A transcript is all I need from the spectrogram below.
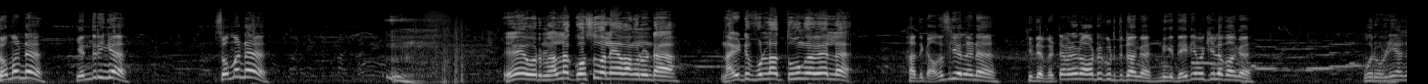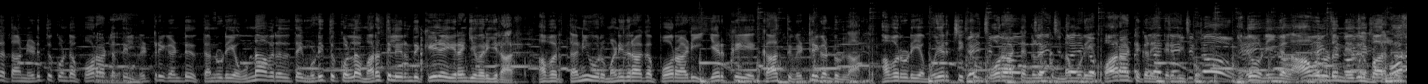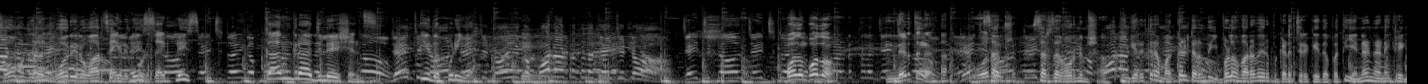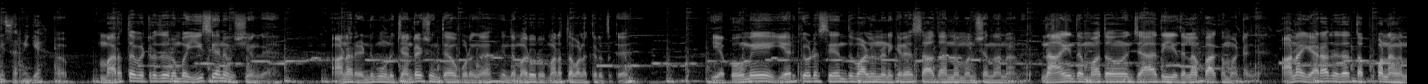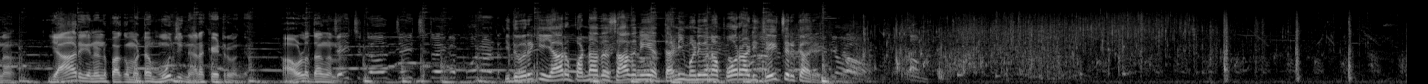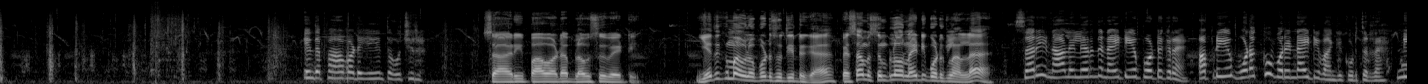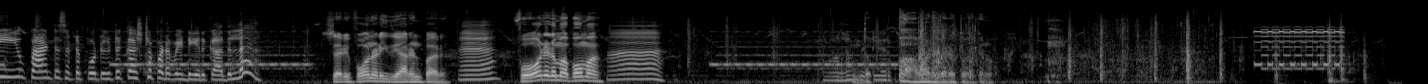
சொமண்ண எந்திரிங்க. சொமண்ண. ஏய் ஒரு நல்ல கொசு வலையா வாங்கணும்டா. நைட்டு ஃபுல்லா தூங்கவே இல்லை. அதுக்கு அவசியம் இல்லைண்ணே. இதை வெட்ட வேணும்னு ஆர்டர் கொடுத்துட்டாங்க. நீங்க தைரியமா கீழே வாங்க. ஒரு வழியாக தான் எடுத்துக்கொண்ட போராட்டத்தில் வெற்றி கண்டு தன்னுடைய உண்ணாவிரதத்தை முடித்துக்கொள்ள மரத்திலிருந்து கீழே இறங்கி வருகிறார். அவர் தனி ஒரு மனிதராக போராடி இயற்கையை காத்து வெற்றி கண்டுள்ளார். அவருடைய முயற்சிக்கும் போராட்டங்களுக்கும் நம்முடைய பாராட்டுகளை தெரிவிப்போம். இதோ நீங்கள் ஆவலுடன் எதிர்பார்க்கும் சோமனுடன் ஓரிரு வார்த்தைகளை ப்ளீஸ் கங்க்ராச்சுலேஷன்ஸ் இது பிடிங்க. போதும் போதும். நிறுத்துங்க. ஒரு சார் நிமிஷம். சார் சார் ஒரு நிமிஷம். இங்க இருக்கிற மக்கள்கிட்ட இருந்து இவ்வளவு வரவேற்பு கிடைச்சிருக்கு. இதை பத்தி என்ன நினைக்கிறீங்க சார் நீங்க? அஹ், மரத்தை வெட்டுறது ரொம்ப ஈஸியான விஷயங்க. ஆனால் ரெண்டு மூணு ஜென்ரேஷன் தேவைப்படுங்க. இந்த மாதிரி ஒரு மரத்தை வளர்க்குறதுக்கு. எப்போவுமே இயற்கையோட சேர்ந்து வாழணும்னு நினைக்கிற சாதாரண மனுஷன் தான் நான். நான் இந்த மதம் ஜாதி இதெல்லாம் பார்க்க மாட்டேங்க. ஆனால் யாராவது ஏதாவது தப்பு பண்ணாங்கன்னா யார் என்னன்னு பார்க்க மாட்டேன் மூஞ்சிக்கு நேரம் கேட்டுருவேங்க. அவ்வளோதாங்க நான். இது வரைக்கும் யாரும் பண்ணாத சாதனையை தனி மனிதனா போராடி ஜெயிச்சிருக்காரு. இந்த பாவாடையையும் துவைச்சிரு. சாரி பாவாடை ப்ளவுஸு வேட்டி. எதுக்குமா இவ்வளோ போட்டு சுற்றிட்டு இருக்க? பேசாமல் சிம்பிளாக ஒரு நைட்டி போட்டுக்கலாம்ல? சரி நாளையில இருந்து நைட்டியே போட்டுக்கிறேன். அப்படியே உனக்கும் ஒரு நைட்டி வாங்கி கொடுத்துடுறேன். நீயும் பேண்ட் சட்டை போட்டுக்கிட்டு கஷ்டப்பட வேண்டி இருக்காதுல்ல? சரி ஃபோன் அடிக்குது யாருன்னு பாரு. ஆ, ஃபோன் இடமா போமா. பாவாடை வேற துவைக்கணும்.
